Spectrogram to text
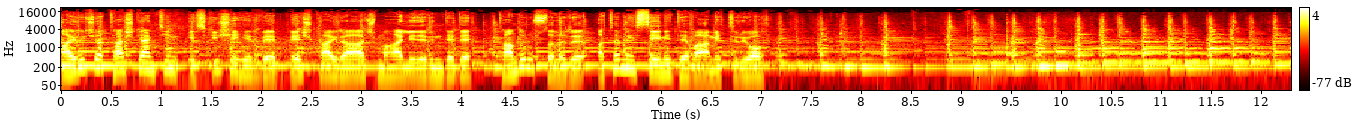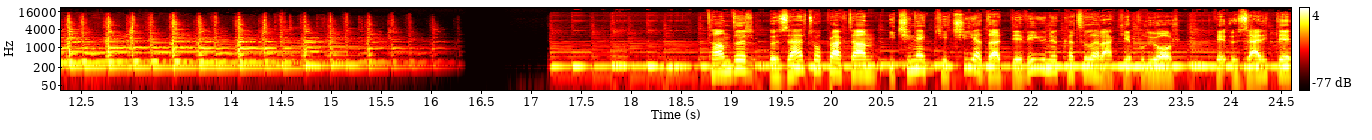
Ayrıca Taşkent'in Eskişehir ve Beşkayraağaç mahallelerinde de tandır ustaları ata mesleğini devam ettiriyor. Tandır özel topraktan içine keçi ya da deve yünü katılarak yapılıyor ve özellikle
